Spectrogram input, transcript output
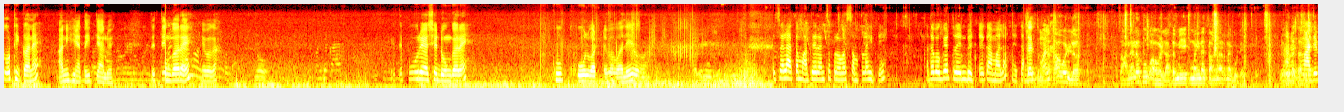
तो ठिकाण आहे. आणि हे आता इथे आलोय. ते ते डोंगर आहे हे बघा. इथे पुरे असे डोंगर आहे. खूप खोल वाटतं बाबा ले चला आता माथेरानचा प्रवास संपला इथे. आता बघूया ट्रेन भेटते का आम्हाला. तुम्हाला आवडलं. चालायला खूप आवडलं. आता मी एक महिना चालणार नाही कुठे. एवढं चाललं. माझे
